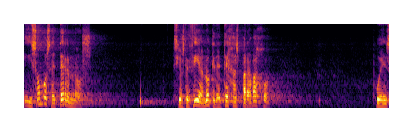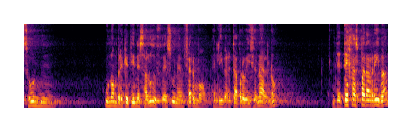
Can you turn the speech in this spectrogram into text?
y somos eternos. Si os decía, ¿no? Que de Texas para abajo, pues un, un hombre que tiene salud es un enfermo en libertad provisional, ¿no? De Texas para arriba,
